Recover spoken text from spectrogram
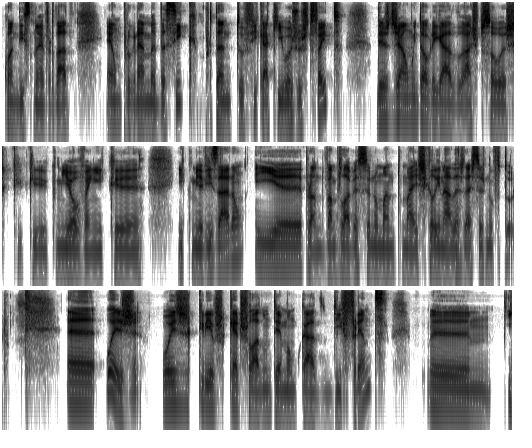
quando isso não é verdade. É um programa da SIC, portanto, fica aqui o ajuste feito. Desde já, muito obrigado às pessoas que, que, que me ouvem e que, e que me avisaram. E uh, pronto, vamos lá ver se eu não mando mais escalinadas destas no futuro. Uh, hoje, hoje queria, quero falar de um tema um bocado diferente. Uh, e,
